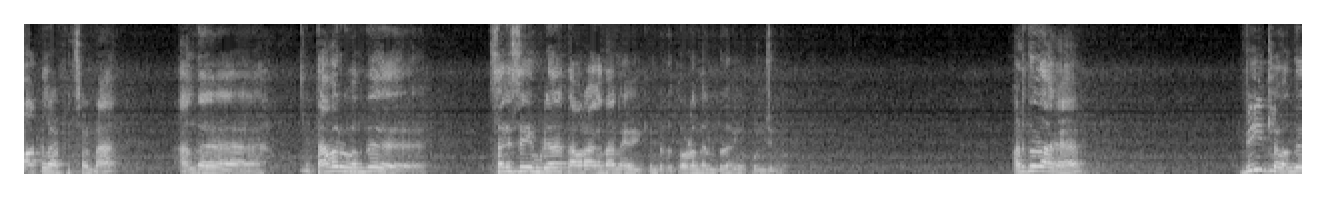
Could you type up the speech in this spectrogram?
பார்க்கல அப்படின்னு சொன்னால் அந்த தவறு வந்து சரி செய்ய முடியாத தவறாக தான் இருக்கின்றது தொடர்ந்து என்பதை நீங்கள் புரிஞ்சுக்கணும். அடுத்ததாக வீட்டில் வந்து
